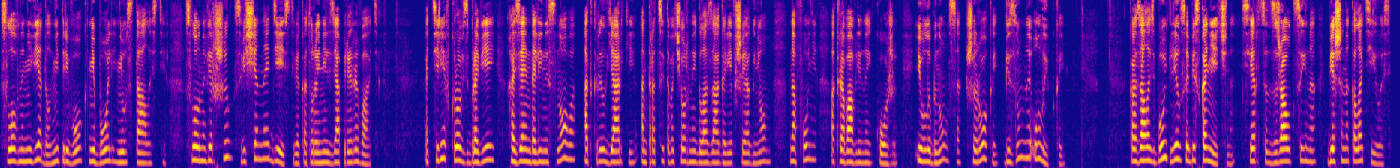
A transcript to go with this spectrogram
словно не ведал ни тревог, ни боли, ни усталости, словно вершил священное действие, которое нельзя прерывать. Оттерев кровь с бровей, хозяин долины снова открыл яркие антрацитово-черные глаза, горевшие огнем на фоне окровавленной кожи, и улыбнулся широкой, безумной улыбкой. Казалось, бой длился бесконечно. Сердце Цжао Цина бешено колотилось,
